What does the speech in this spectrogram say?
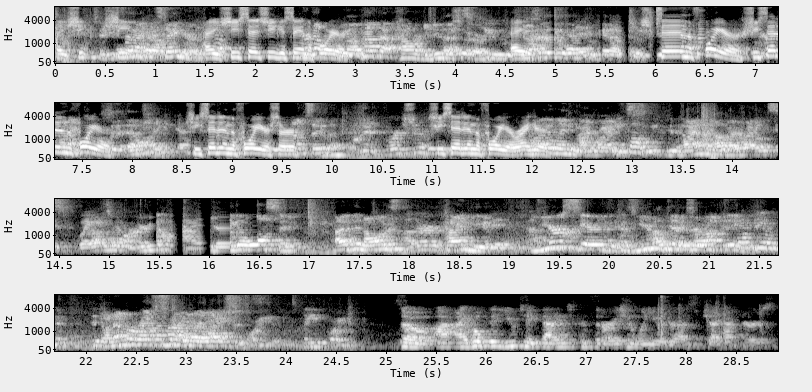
Hey, she, She she, said I can stay here. hey, she said she can stay in the You're foyer. You don't have that power to do that, sir. Hey, she said in the foyer. She said in the foyer. She said in the foyer, sir. Don't say that. She said in the foyer, right You're here. violating my rights. You're violating my rights. You're gonna get a lawsuit. I've been always kind to you. You're scared because you did corrupting. Whenever register our elections. Plead for you. So I, I hope that you take that into consideration when you address Jed Hefner's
